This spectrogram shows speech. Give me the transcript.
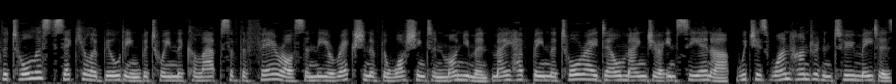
The tallest secular building between the collapse of the Pharos and the erection of the Washington Monument may have been the Torre del Mangia in Siena, which is 102 meters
